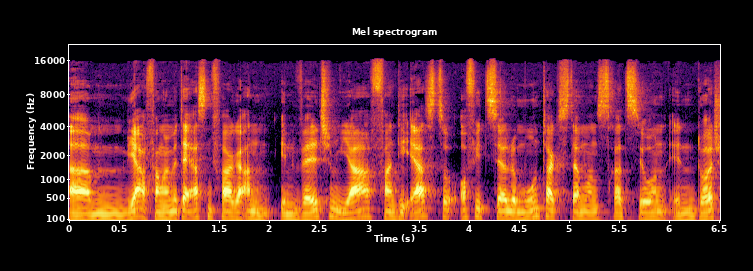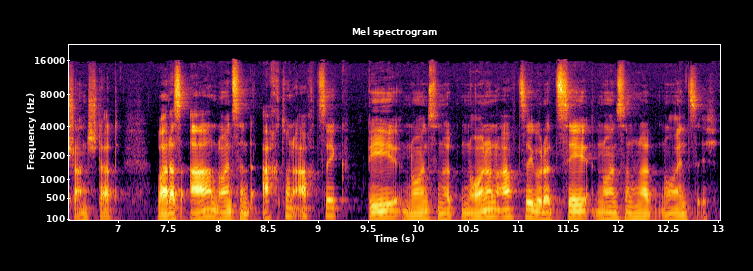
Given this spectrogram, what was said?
Ähm, ja, fangen wir mit der ersten Frage an. In welchem Jahr fand die erste offizielle Montagsdemonstration in Deutschland statt? War das A 1988, B 1989 oder C 1990?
